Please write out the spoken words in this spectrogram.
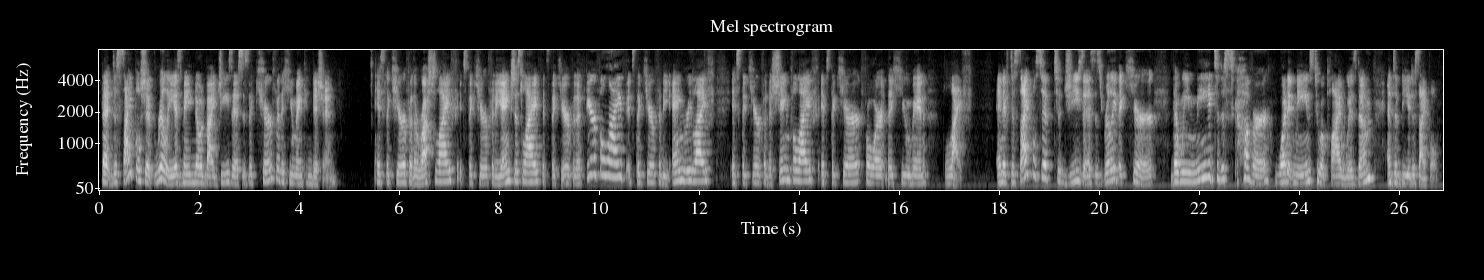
that discipleship really is made known by Jesus is the cure for the human condition. It's the cure for the rushed life. It's the cure for the anxious life. It's the cure for the fearful life. It's the cure for the angry life. It's the cure for the shameful life. It's the cure for the human life. And if discipleship to Jesus is really the cure, then we need to discover what it means to apply wisdom and to be a disciple.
